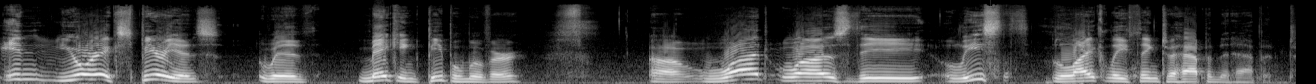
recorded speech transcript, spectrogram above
in your experience with making People Mover, uh, what was the least likely thing to happen that happened?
